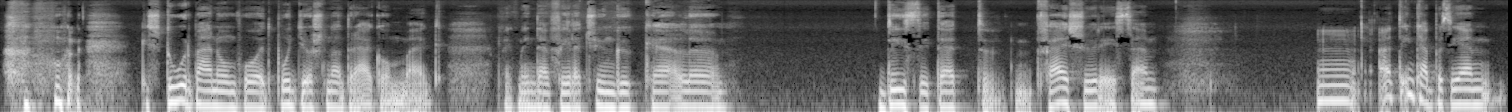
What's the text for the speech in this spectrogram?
ahol kis turbánom volt, budgyos nadrágom, meg, meg mindenféle csüngükkel díszített felső részem. Mm, hát inkább az ilyen,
